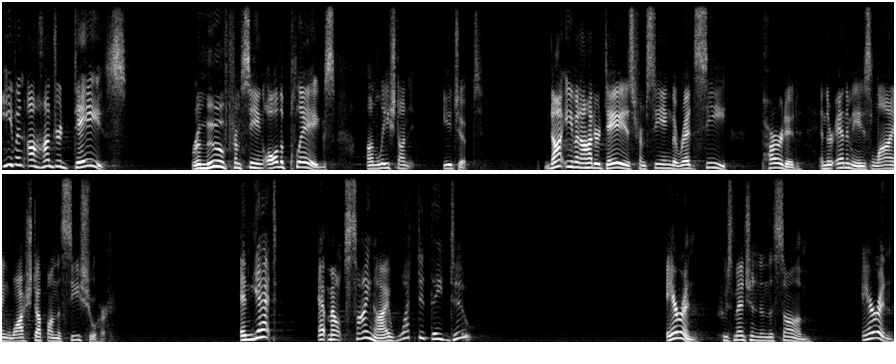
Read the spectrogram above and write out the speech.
even a hundred days removed from seeing all the plagues unleashed on Egypt, not even a hundred days from seeing the Red Sea parted and their enemies lying washed up on the seashore. And yet, at Mount Sinai, what did they do? Aaron, who's mentioned in the psalm, Aaron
